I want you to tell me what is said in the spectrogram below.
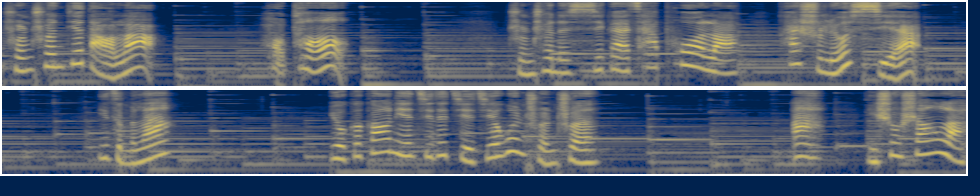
纯纯跌倒了，好疼！纯纯的膝盖擦破了，开始流血。你怎么啦？有个高年级的姐姐问纯纯：“啊，你受伤了，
